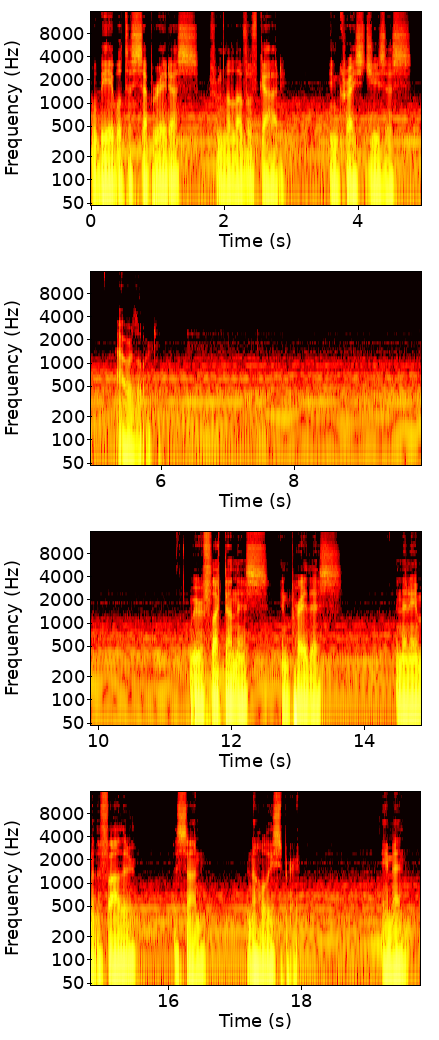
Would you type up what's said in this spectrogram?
will be able to separate us from the love of God in Christ Jesus our Lord. We reflect on this and pray this in the name of the Father, the Son, and the Holy Spirit. Amen.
